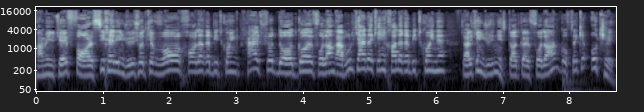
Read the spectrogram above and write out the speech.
community فارسی خیلی اینجوری شد که وا خالق بیت کوین کشف شد دادگاه فلان قبول کرده که این خالق بیت کوینه. در که اینجوری نیست. دادگاه فلان گفته که OK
